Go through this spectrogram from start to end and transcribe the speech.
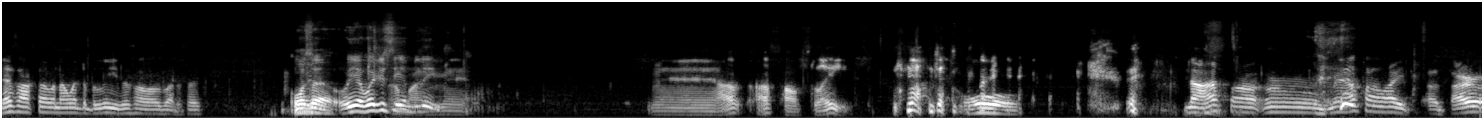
that's how I felt when I went to Belize. That's all I was about to say. What's up? Well, yeah, what'd you see I'm in like, Belize? man, man, I, I saw slaves. no, I'm just Oh, no, I saw, um, man, I saw like a third,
